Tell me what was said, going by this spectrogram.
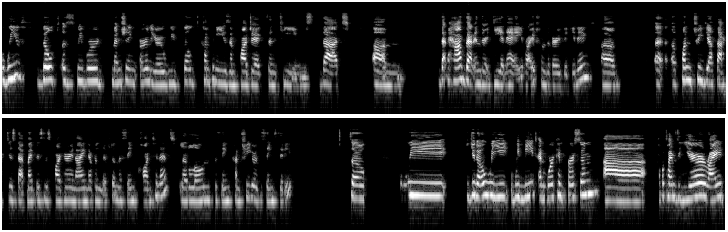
we've built, as we were mentioning earlier, we've built companies and projects and teams that um, that have that in their DNA, right, from the very beginning. Uh, a, a, fun trivia fact is that my business partner and I never lived on the same continent, let alone the same country or the same city. So we, you know, we we meet and work in person uh, a couple times a year, right?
